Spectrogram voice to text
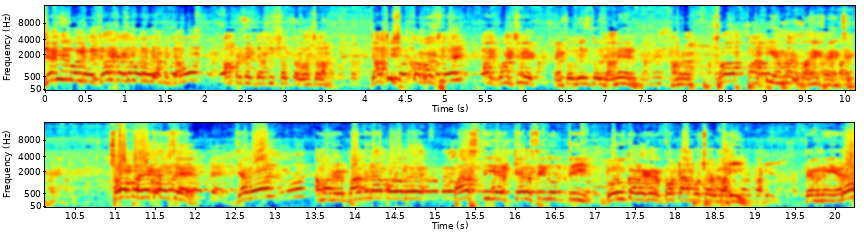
যেদিন বলবেন, যার কাছে বলবেন, আমি যাব। আপনাদের জাতিসত্তা বাঁচান। জাতিসত্তা বাঁচলে আজ বাঁচবে। এতদিন তো জানেন, আমরা সব পার্টি আমরা বাহে খাইছে সব বাহে খাইছে যেমন আমাদের বাঁধনা পরবে পাঁচ দিনের তেল সিঁদুর দি গরু কাটাকের গোটা বছর বাহি। তেমনি এরা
